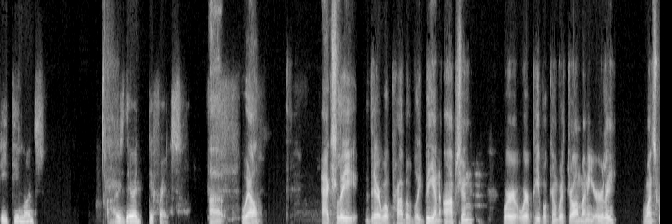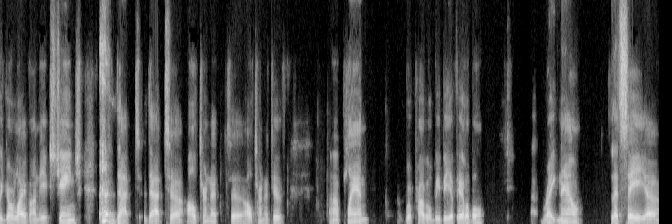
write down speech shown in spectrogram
18 months? Or is there a difference? Uh, well, actually, there will probably be an option where where people can withdraw money early. Once we go live on the exchange, that that uh, alternate uh, alternative uh, plan will probably be available. Uh, right now, let's say uh,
